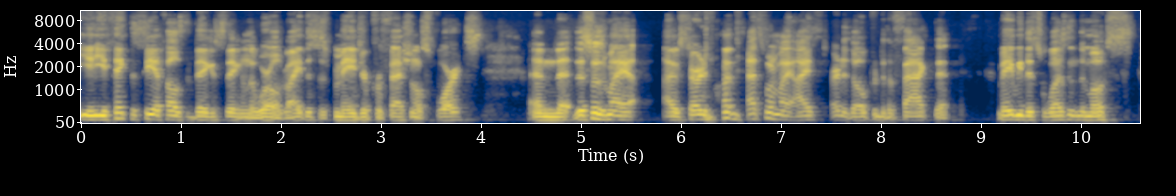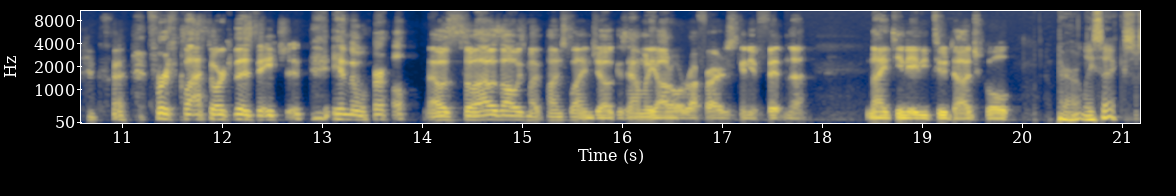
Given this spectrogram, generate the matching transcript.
you, you think the CFL is the biggest thing in the world, right? This is major professional sports. And this was my I started that's when my eyes started to open to the fact that maybe this wasn't the most first class organization in the world. That was so that was always my punchline joke is how many Ottawa Rough Riders can you fit in a 1982 Dodge Colt? Apparently six.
